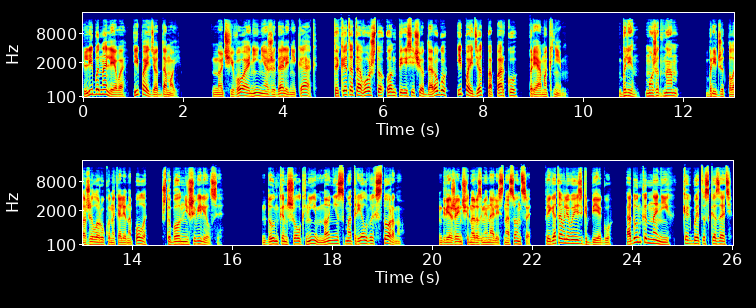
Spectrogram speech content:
либо налево и пойдет домой. Но чего они не ожидали никак, так это того, что он пересечет дорогу и пойдет по парку прямо к ним. «Блин, может, нам...» Бриджит положила руку на колено Пола, чтобы он не шевелился. Дункан шел к ним, но не смотрел в их сторону. Две женщины разминались на солнце, приготавливаясь к бегу, а Дункан на них, как бы это сказать,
